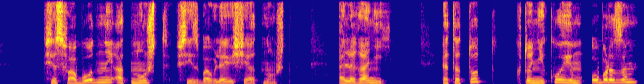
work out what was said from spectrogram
– всесвободный от нужд, всеизбавляющий от нужд. Аль-Гани – это тот, кто никоим образом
